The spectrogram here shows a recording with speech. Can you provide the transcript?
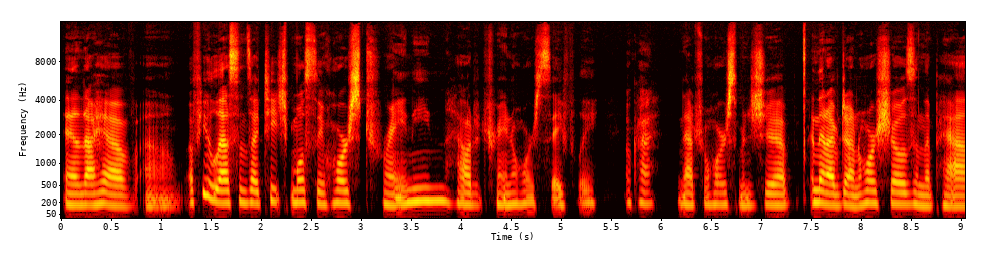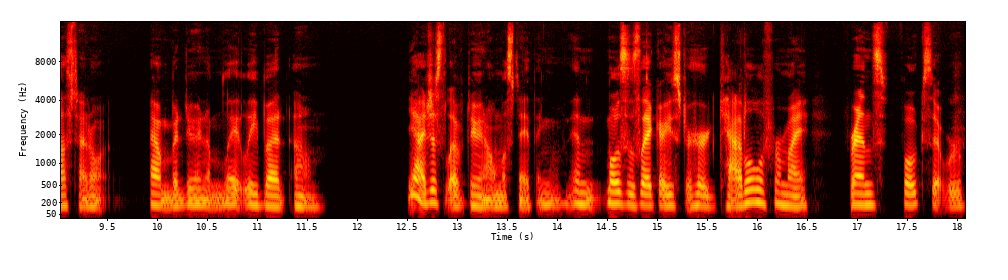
And I have um, a few lessons. I teach mostly horse training, how to train a horse safely, Okay. natural horsemanship. And then I've done horse shows in the past. I don't haven't been doing them lately, but um, yeah, I just love doing almost anything. And Moses Lake, I used to herd cattle for my friends, folks that were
